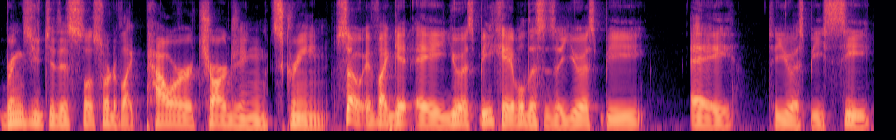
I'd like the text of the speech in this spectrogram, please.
brings you to this sort of like power charging screen. So if I get a USB cable, this is a USB A to USB C,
